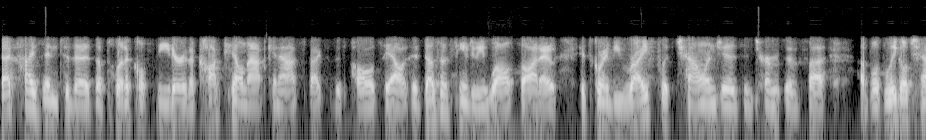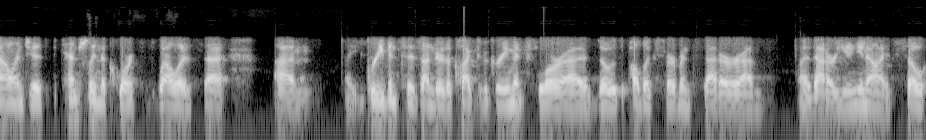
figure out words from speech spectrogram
that ties into the, the political theater, the cocktail napkin aspect of this policy, Alex. It doesn't seem to be well thought out. It's going to be rife with challenges in terms of uh, both legal challenges, potentially in the courts, as well as uh, um, grievances under the collective agreement for uh, those public servants that are um, uh, that are unionized. So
